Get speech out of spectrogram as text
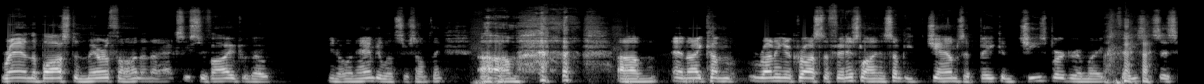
ran the Boston Marathon and I actually survived without, you know, an ambulance or something, um, um, and I come running across the finish line and somebody jams a bacon cheeseburger in my face and says,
